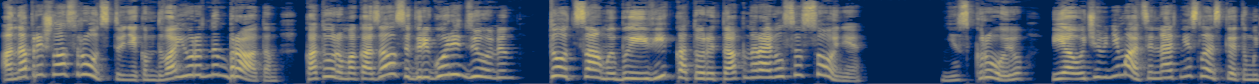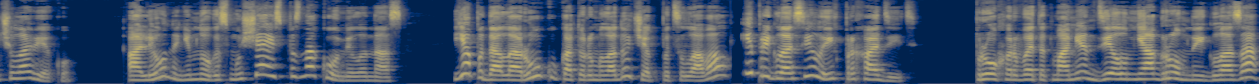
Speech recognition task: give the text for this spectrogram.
Она пришла с родственником, двоюродным братом, которым оказался Григорий Демин, тот самый боевик, который так нравился Соне. Не скрою, я очень внимательно отнеслась к этому человеку. Алена, немного смущаясь, познакомила нас. Я подала руку, которую молодой человек поцеловал, и пригласила их проходить. Прохор в этот момент делал мне огромные глаза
